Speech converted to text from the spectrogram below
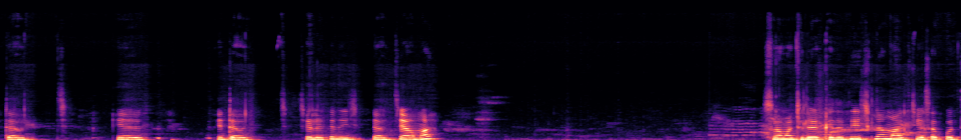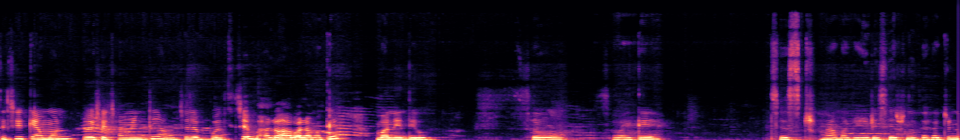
এটা হচ্ছে এটা হচ্ছে ছেলেকে দিয়েছি, এটা হচ্ছে আমার। সো আমার ছেলেকে খেতে দিয়েছিলাম, আর জিজ্ঞাসা করতেছি, কেমন হয়েছে চাউমিনটি? আমার ছেলে বলছে, ভালো, আবার আমাকে বানিয়ে দিও। সো সবাইকে শেষ আমার ভিডিওটি শেষ পর্যন্ত দেখার জন্য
